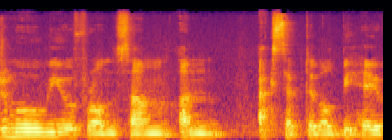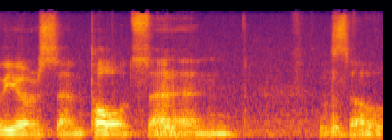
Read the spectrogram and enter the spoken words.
remove you from some unacceptable behaviors and thoughts and Mhm. so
